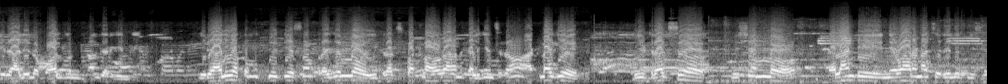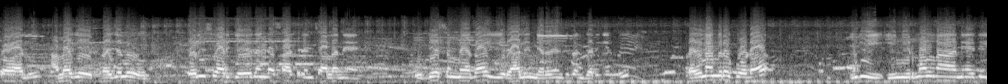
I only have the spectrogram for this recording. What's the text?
ఈ ర్యాలీలో పాల్గొనడం జరిగింది. ఈ ర్యాలీ యొక్క ముఖ్య ఉద్దేశం ప్రజల్లో ఈ డ్రగ్స్ పట్ల అవగాహన కలిగించడం అట్లాగే ఈ డ్రగ్స్ విషయంలో ఎలాంటి నివారణ చర్యలు తీసుకోవాలి అలాగే ప్రజలు పోలీసు వారికి ఏ విధంగా సహకరించాలనే ఉద్దేశం మీద ఈ ర్యాలీ నిర్వహించడం జరిగింది. ప్రజలందరూ కూడా ఇది ఈ నిర్మూలన అనేది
